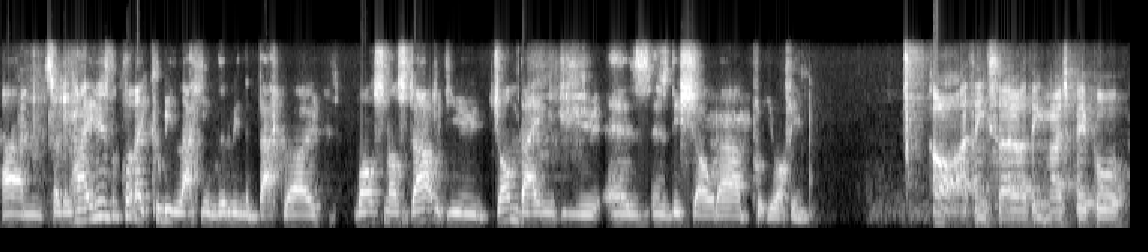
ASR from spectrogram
Um, so the Raiders look like they could be lacking a little bit in the back row. Walson, I'll start with you. John Bateman, you, has, has this shoulder put you off him? Oh, I think so. I think most people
